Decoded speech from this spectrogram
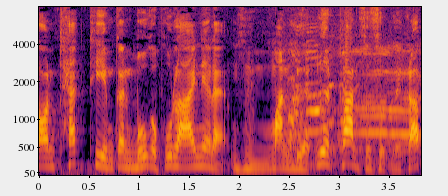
ตอนแท็กทีมกันบู๊กับผู้ร้ายเนี่ยแหละอื้อหือมันเดือดเลือดพล่านสุดๆเลยครับ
